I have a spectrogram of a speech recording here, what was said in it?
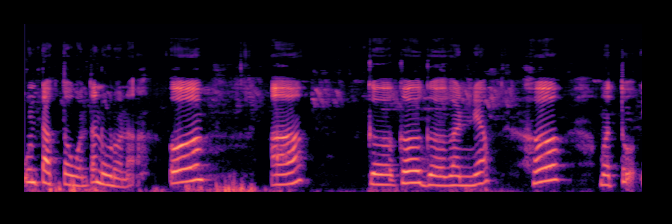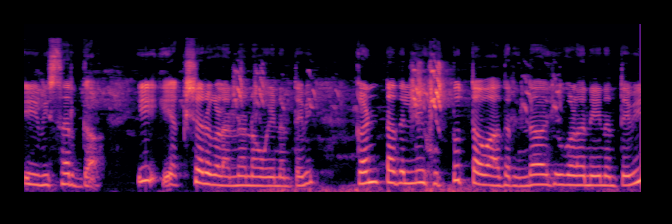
ಉಂಟಾಗ್ತವು ಅಂತ ನೋಡೋಣ. ಅ, ಆ, ಕ ಕ ಗಣ್ಯ, ಹ ಮತ್ತು ಈ ವಿಸರ್ಗ ಈ ಅಕ್ಷರಗಳನ್ನು ನಾವು ಏನಂತೇವಿ? ಕಂಠದಲ್ಲಿ ಹುಟ್ಟುತ್ತವಾದ್ದರಿಂದ ಇವುಗಳನ್ನು ಏನಂತೀವಿ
